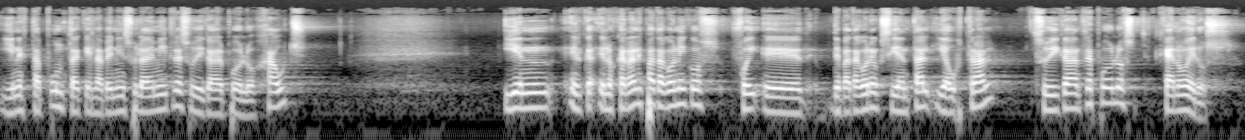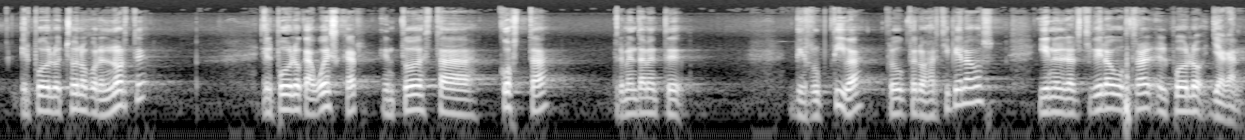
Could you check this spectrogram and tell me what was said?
y en esta punta, que es la península de Mitre, se ubicaba el pueblo Hauch. Y en, los canales patagónicos eh, de Patagonia Occidental y Austral se ubicaban tres pueblos canoeros. El pueblo Chono por el norte, el pueblo Cahuéscar en toda esta costa tremendamente disruptiva, producto de los archipiélagos, y en el archipiélago austral el pueblo Yagán.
